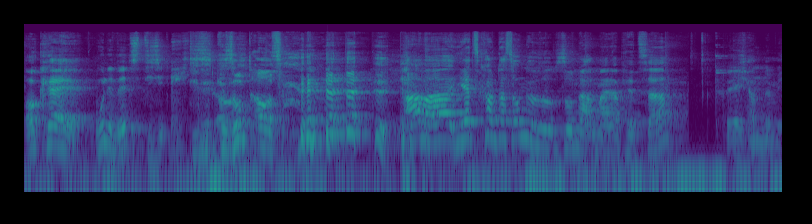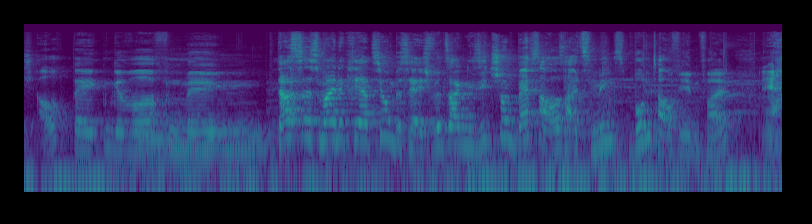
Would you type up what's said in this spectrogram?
Okay. Ohne Witz, die sieht echt Die sieht gesund aus. Aber jetzt kommt das Ungesunde an meiner Pizza. Ich habe nämlich auch Bacon geworfen, Ming. Das ist meine Kreation bisher. Ich würde sagen, die sieht schon besser aus als Mings. Bunter auf jeden Fall. Ja.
